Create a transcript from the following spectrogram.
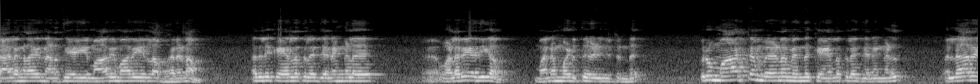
കാലങ്ങളായി നടത്തിയ ഈ മാറി മാറിയുള്ള ഭരണം അതിൽ കേരളത്തിലെ ജനങ്ങൾ വളരെയധികം മനം മടുത്തു കഴിഞ്ഞിട്ടുണ്ട്. ഒരു മാറ്റം വേണമെന്ന് കേരളത്തിലെ ജനങ്ങൾ വല്ലാതെ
